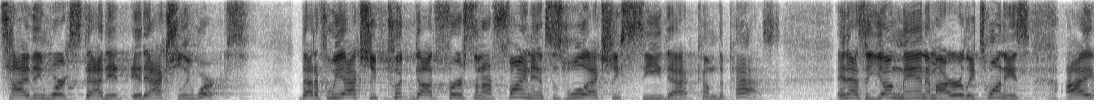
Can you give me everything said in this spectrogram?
tithing works, that it, it actually works. That if we actually put God first in our finances, we'll actually see that come to pass. And as a young man in my early 20s, I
